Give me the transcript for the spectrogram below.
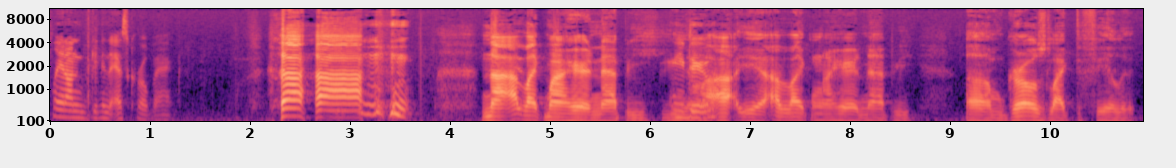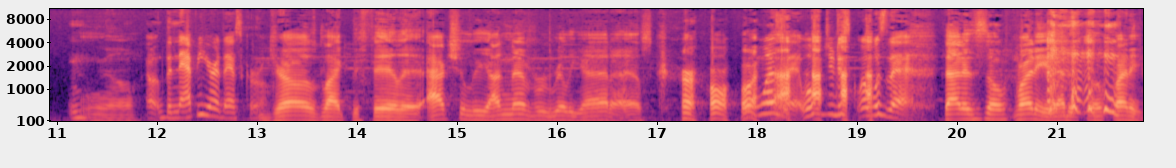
plan on getting the S curl back? Nah, I like my hair nappy. You know, do? I, yeah, I like my hair nappy. Um, girls like to feel it. Mm-hmm. You know, Oh, the nappy hair or the curl? girls like to feel it. Actually, I never really had a S curl. What was it? What would you just? What was that? that is so funny. That is so funny.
